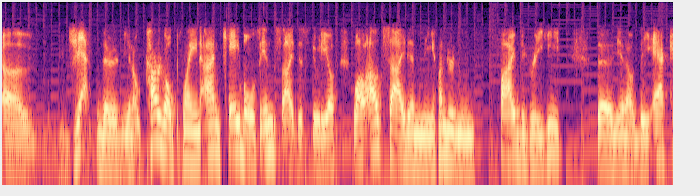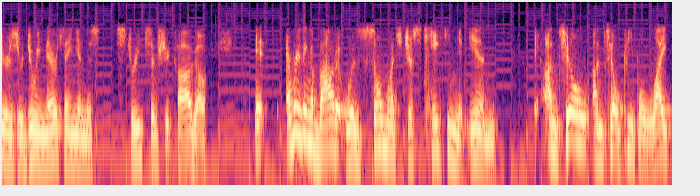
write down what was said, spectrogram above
uh, jet, the you know cargo plane on cables inside the studio, while outside in the 105 degree heat, the you know the actors are doing their thing in the streets of Chicago. It everything about it was so much just taking it in until until people like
